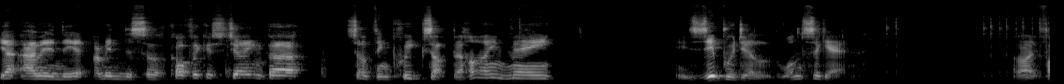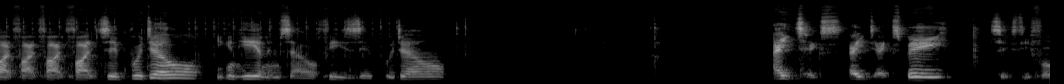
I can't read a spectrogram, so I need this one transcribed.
Yeah, I'm in the I'm in the sarcophagus chamber. Something creaks up behind me. It's Zibridil once again. Alright, fight, fight, fight, fight Zibridil. He can heal himself. He's Zibridil. 8, X, 8 XP, 64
